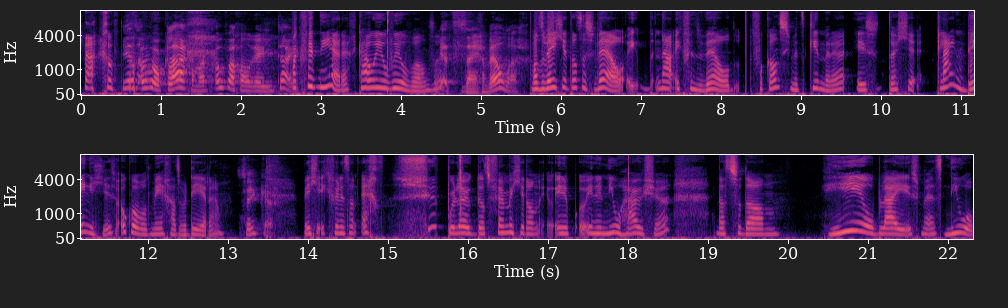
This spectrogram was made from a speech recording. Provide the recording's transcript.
klagen. Je hebt ook wel klagen, maar het is ook wel gewoon realiteit. Maar ik vind het niet erg. Ik hou heel veel van ze. Ja, ze zijn geweldig. Want weet je, dat is wel. ik- nou, ik vind wel. Vakantie met kinderen is dat je kleine dingetjes ook wel wat meer gaat waarderen. Zeker. Weet je, ik vind het dan echt super leuk dat Femmetje dan in, in een nieuw huisje. Dat ze dan heel blij is met nieuwe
